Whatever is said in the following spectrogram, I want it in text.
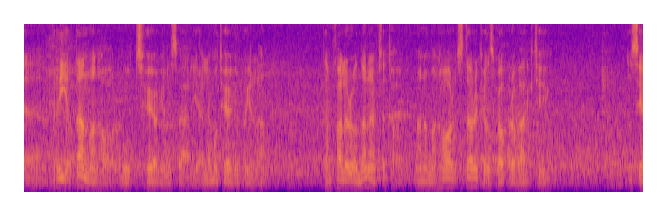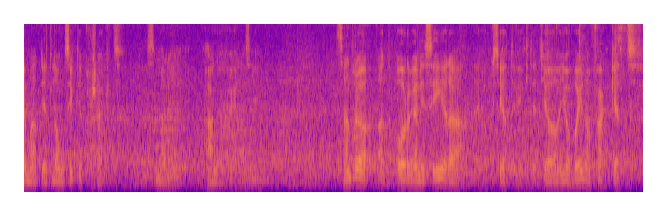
eh, vredan man har mot högern i Sverige eller mot högern på Irland, den faller undan efter ett tag. Men om man har större kunskaper och verktyg då ser man att det är ett långsiktigt projekt som man är engagerad sig i. Sen tror jag att organisera är också jätteviktigt. Jag jobbar inom facket,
